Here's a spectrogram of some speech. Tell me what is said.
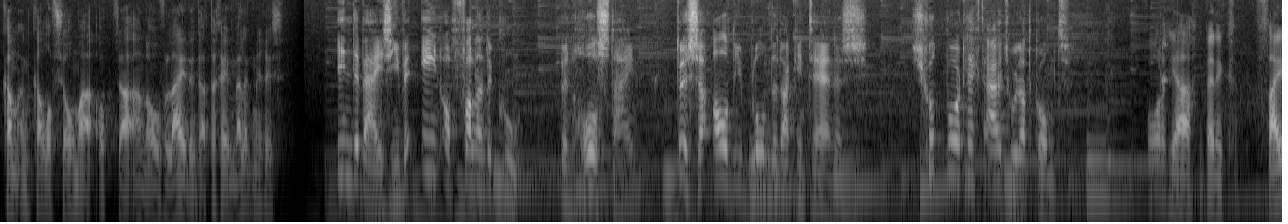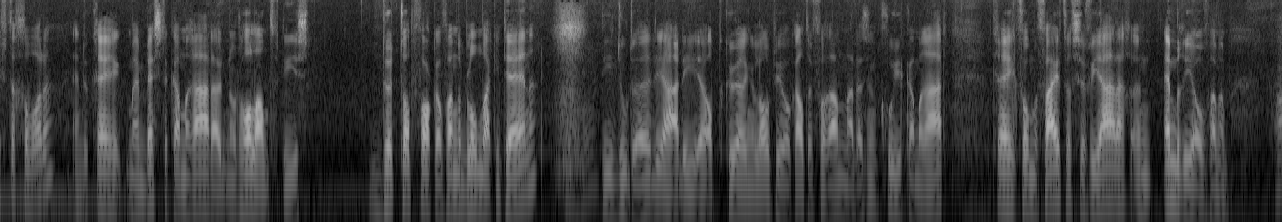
kan een kalf zomaar ook daaraan overlijden dat er geen melk meer is. In de wei zien we één opvallende koe, een Holstein, tussen al die blonde dakinternes. Schotpoort legt uit hoe dat komt. Vorig jaar ben ik 50 geworden en toen kreeg ik mijn beste kameraad uit Noord-Holland. Die is de topfokker van de blonde Aquitaine. Die doet, uh, ja, die, uh, op de keuringen loopt hij ook altijd vooraan, maar dat is een goede kameraad. Kreeg ik voor mijn 50ste verjaardag een embryo van hem. Oh.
